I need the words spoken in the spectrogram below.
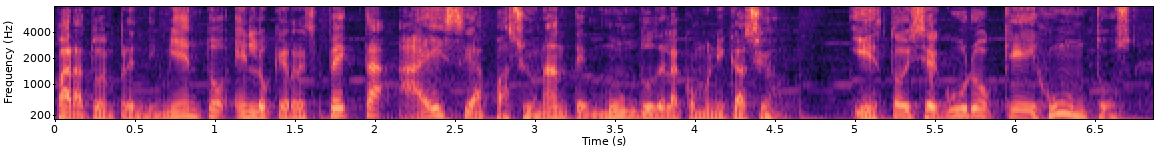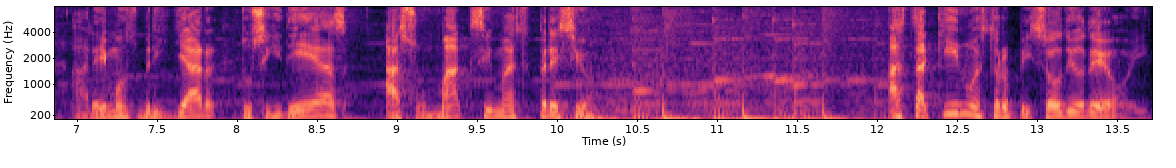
para tu emprendimiento en lo que respecta a ese apasionante mundo de la comunicación. Y estoy seguro que juntos haremos brillar tus ideas a su máxima expresión. Hasta aquí nuestro episodio de hoy,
